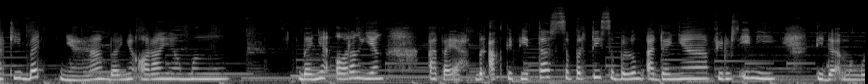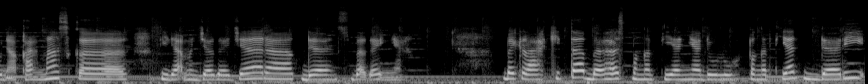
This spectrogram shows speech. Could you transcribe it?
Akibatnya banyak orang yang meng banyak orang yang apa ya beraktivitas seperti sebelum adanya virus ini tidak menggunakan masker, tidak menjaga jarak dan sebagainya. Baiklah, kita bahas pengertiannya dulu. Pengertian dari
